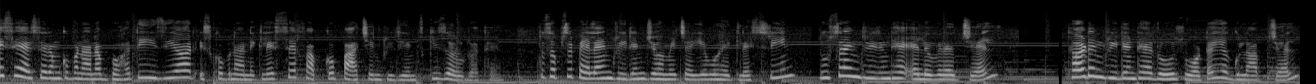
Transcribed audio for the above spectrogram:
इस हेयर सीरम को बनाना बहुत ही ईजी है और इसको बनाने के लिए सिर्फ़ आपको पाँच इन्ग्रीडियंट्स की ज़रूरत है। तो सबसे पहला इंग्रेडिएंट जो हमें चाहिए वो है ग्लेस्ट्रीन दूसरा इंग्रेडिएंट है एलोवेरा जेल थर्ड इंग्रेडिएंट है रोज़ वाटर या गुलाब जल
